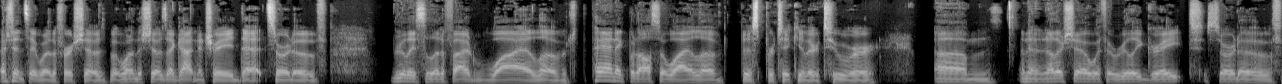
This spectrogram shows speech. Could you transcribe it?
I shouldn't say one of the first shows, but one of the shows I got in a trade that sort of really solidified why I loved Panic, but also why I loved this particular tour. Um, and then another show with a really great sort of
